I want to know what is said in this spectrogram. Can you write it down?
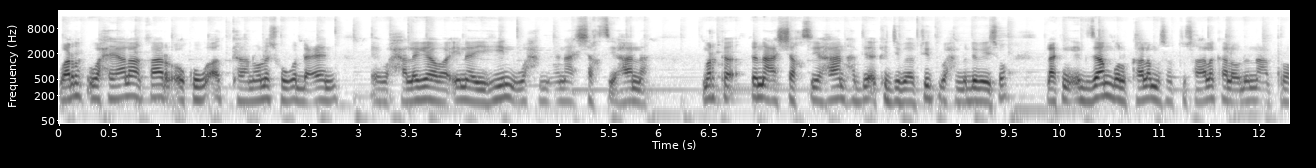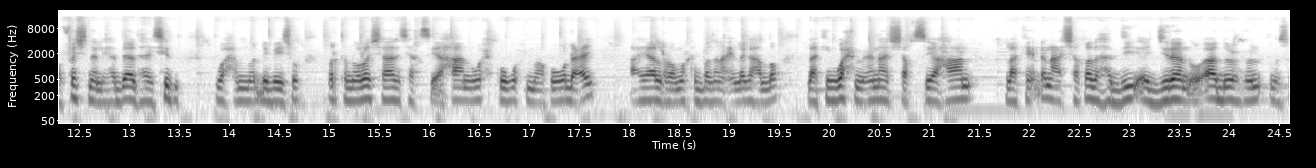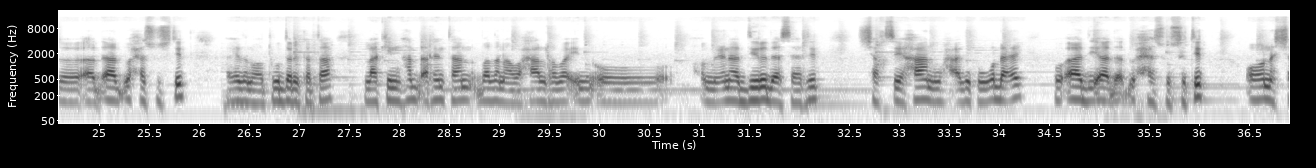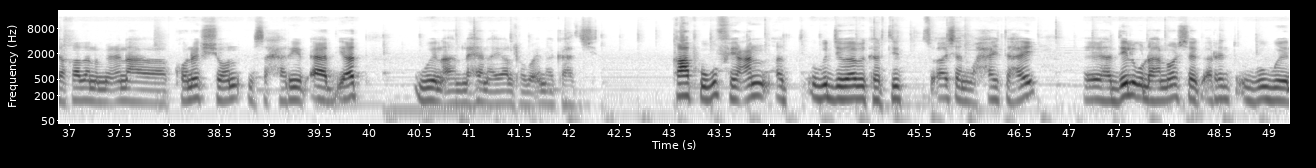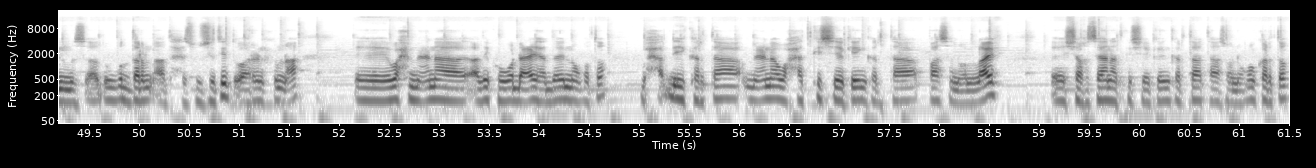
Waxyaalaha qaar oo kugu adkaa nolosha kuga dhaceen waxaa laga yaabaa inay yihiin wax micnaha shakhsi ahaan ah. Marka dhinaca shakhsi ahaan haddii aad ka jawaabtid wax ma dhibayso laakiin example kale mase tusaale kale oo dhinaca professionally haddii aad haysid wax ma dhibayso. Marka noloshaada shakhsi ahaan wax kugu xumaa kugu dhacay ayaa la rabaa marka badanaa in laga hadlo. Laakiin wax micnaha shakhsi ahaan laakiin dhinaca shaqada haddii ay jiraan oo aad u xun mase aad aad u xasuustid ayadana waad ku dari kartaa. Laakiin hadda arrintan badanaa waxaa la rabaa in oo micnaha diiradda saartid shakhsi ahaan wax adig kugu dhacay oo aad iyo aad aad u xasuusatid oona shaqadana micnaha connection mise xiriir aad iyo aad weyn aan lahayn ayaa la rabaa inaad ka hadashid. Qaabka ugu fiican aad uga jawaabi kartid su'aashan waxay tahay haddii lagu dhaha noo sheeg arrinta ugu weyn mase aad ugu daran aad xasuusatid oo arrin xun ah wax micnaha adig kuga dhacay hadday noqoto waxaad dhihi kartaa micnaha waxaad ka sheekeyn kartaa personal life shakhsiyaanaad ka sheekeyn kartaa taasoo noqon karto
